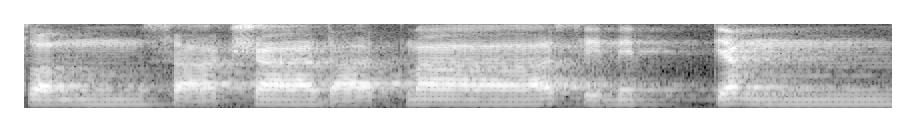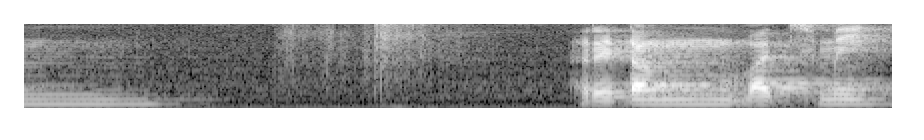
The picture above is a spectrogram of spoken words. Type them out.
त्वं साक्षादात्मासि नित्यम्। ऋतं वच्मि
